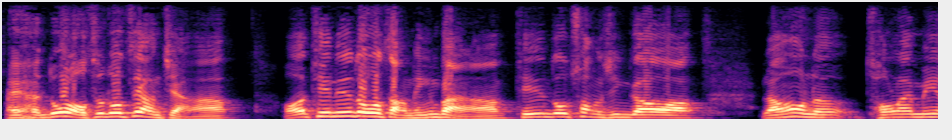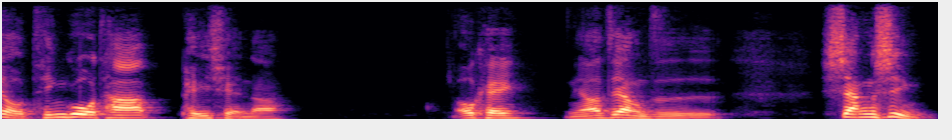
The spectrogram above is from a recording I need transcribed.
哎，很多老师都这样讲啊，哦，天天都有涨停板啊，天天都创新高啊，然后呢，从来没有听过他赔钱呢。OK，你要这样子相信。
